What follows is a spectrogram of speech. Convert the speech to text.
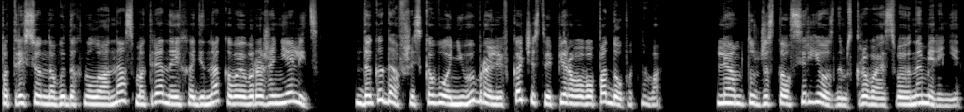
потрясенно выдохнула она, смотря на их одинаковое выражение лиц, догадавшись, кого они выбрали в качестве первого подопытного. Лям тут же стал серьезным, скрывая свое намерение,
